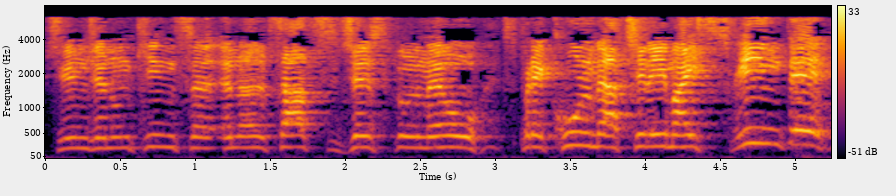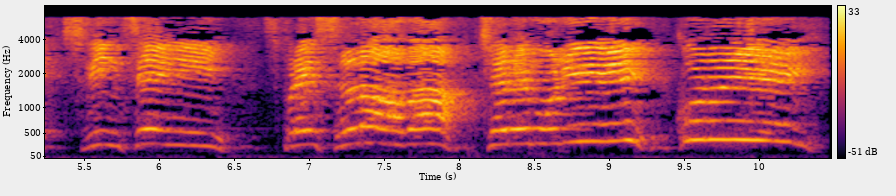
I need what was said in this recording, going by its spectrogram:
și în genunchind să înălțați gestul meu spre culmea celei mai sfinte sfințenii, spre slava ceremoniei cunuiei.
